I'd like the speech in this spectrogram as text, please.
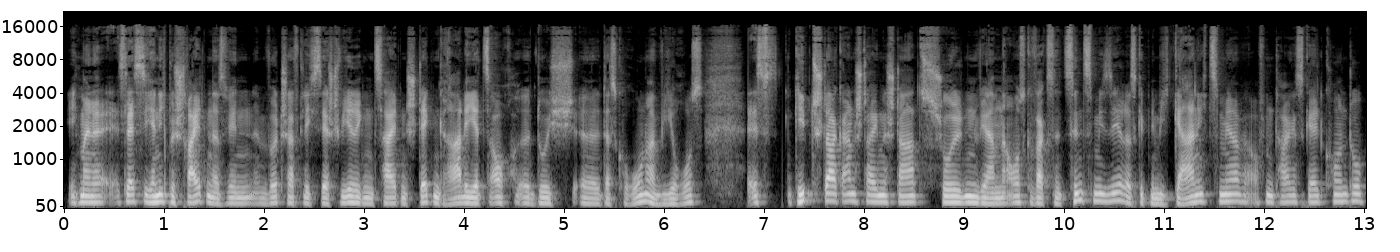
ich meine, es lässt sich ja nicht bestreiten, dass wir in wirtschaftlich sehr schwierigen Zeiten stecken, gerade jetzt auch äh, durch äh, das Coronavirus. Es gibt stark ansteigende Staatsschulden, wir haben eine ausgewachsene Zinsmisere, es gibt nämlich gar nichts mehr auf dem Tagesgeldkonto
